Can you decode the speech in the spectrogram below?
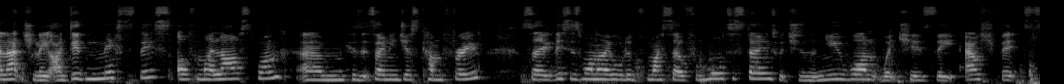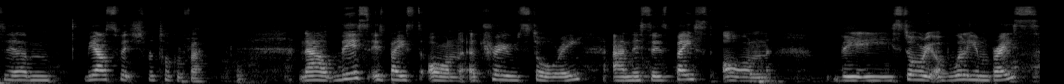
And actually, I did miss this off my last one because um, it's only just come through. So this is one I ordered for myself from Waterstones, which is a new one, which is the Auschwitz, um, the Auschwitz photographer. Now, this is based on a true story, and this is based on the story of William Brasse,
